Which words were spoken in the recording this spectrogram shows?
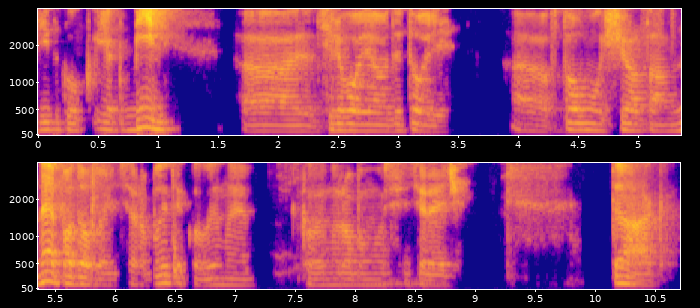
відгук, як біль е, цільової аудиторії, е, в тому, що там не подобається робити, коли ми, коли ми робимо всі ці речі. Так.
